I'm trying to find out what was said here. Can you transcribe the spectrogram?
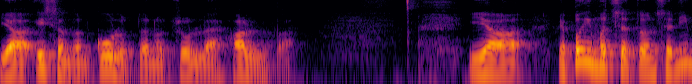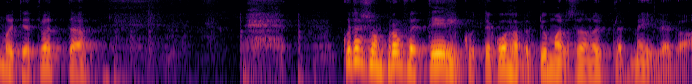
ja issand on kuulutanud sulle halba. ja, ja põhimõtteliselt on see niimoodi, et vaata, kuidas on prohveteeringute koha pealt, jumala sõna ütleb meile ka.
